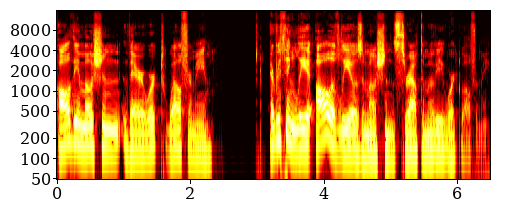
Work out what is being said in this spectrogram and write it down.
all the emotion there worked well for me. Everything Leo, all of Leo's emotions throughout the movie worked well for me.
